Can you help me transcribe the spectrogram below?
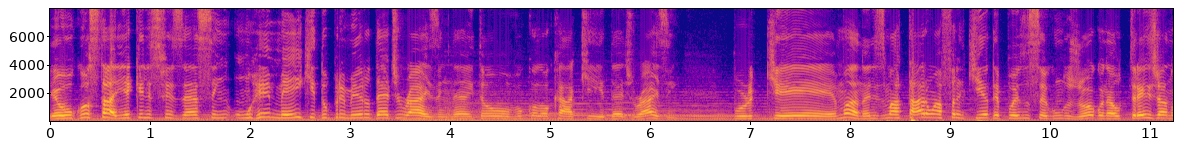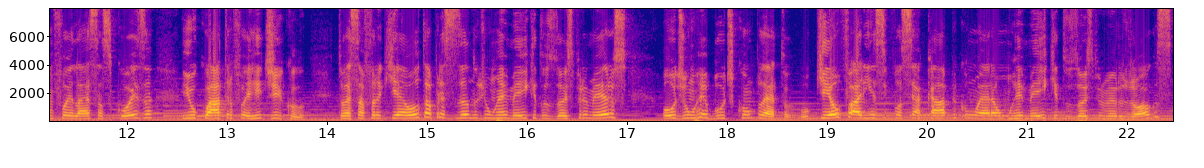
Eu gostaria que eles fizessem um remake do primeiro Dead Rising, né? Então eu vou colocar aqui Dead Rising porque, mano, eles mataram a franquia depois do segundo jogo, né? O 3 já não foi lá essas coisas e o 4 foi ridículo. Então essa franquia ou tá precisando de um remake dos dois primeiros ou de um reboot completo. O que eu faria se fosse a Capcom era um remake dos dois primeiros jogos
